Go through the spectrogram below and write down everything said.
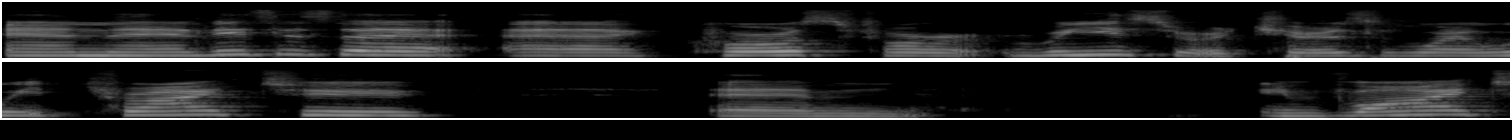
and uh, this is a, a, course for researchers where we try to um, invite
